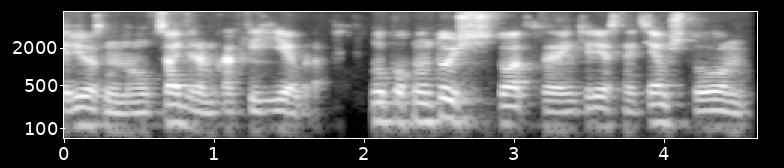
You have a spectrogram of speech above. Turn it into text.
серьезным аутсайдером, как и евро. Ну, по ситуация интересна тем, что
